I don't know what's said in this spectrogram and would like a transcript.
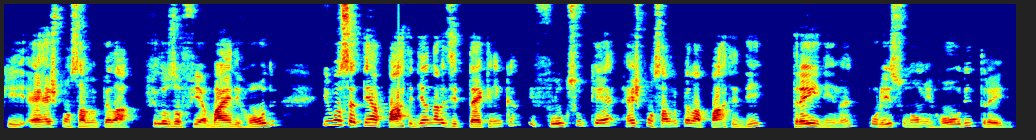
que é responsável pela filosofia buy and hold, e você tem a parte de análise técnica e fluxo, que é responsável pela parte de trading, né? Por isso o nome hold trade.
